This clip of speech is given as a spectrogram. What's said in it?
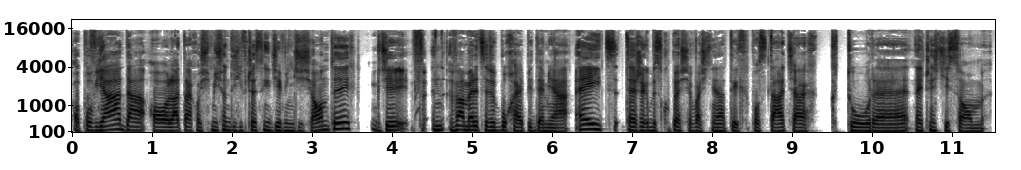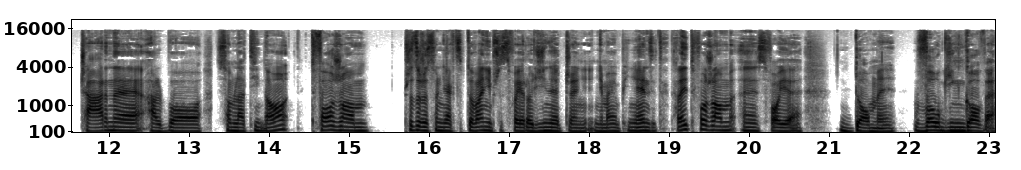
opowiada o latach 80. i wczesnych 90., gdzie w, w Ameryce wybucha epidemia AIDS, też jakby skupia się właśnie na tych postaciach, które najczęściej są czarne albo są latino, tworzą przez to, że są nieakceptowani przez swoje rodziny, czy nie, mają pieniędzy i tak dalej, tworzą e, swoje domy voguingowe.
